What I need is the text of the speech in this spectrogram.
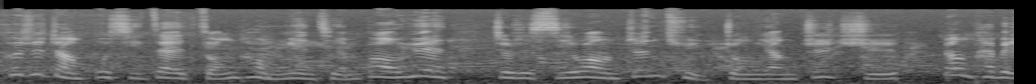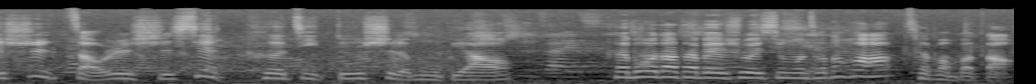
柯市长不惜在总统面前抱怨，就是希望争取中央支持，让台北市早日实现科技都市的目标。开播到台北市新闻曹德华采访报道。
